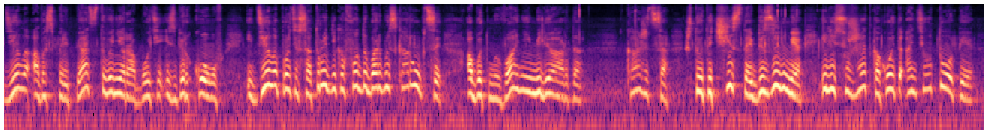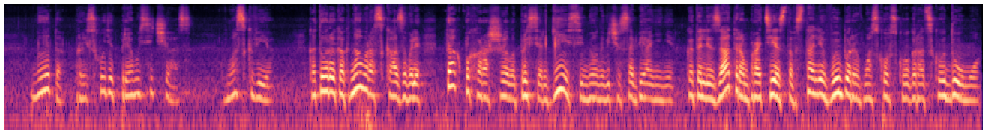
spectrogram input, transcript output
дело о воспрепятствовании работе избиркомов и дело против сотрудников Фонда борьбы с коррупцией об отмывании миллиарда. Кажется, что это чистое безумие или сюжет какой-то антиутопии. Но это происходит прямо сейчас, в Москве которая, как нам рассказывали, так похорошела при Сергее Семеновиче Собянине. Катализатором протестов стали выборы в Московскую городскую думу.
